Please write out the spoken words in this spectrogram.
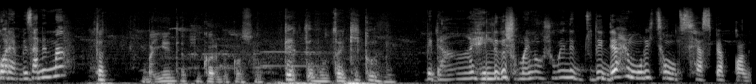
ঘরে আপনি জানেন না? তা ভাইয়া দেখলে করবে কসু? দেখতে মন চাই কি করব? বেটা হেলদিকে সময় না সময় না যদি দেখে মোর ইচ্ছা মতো শেষ প্যাক করে।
